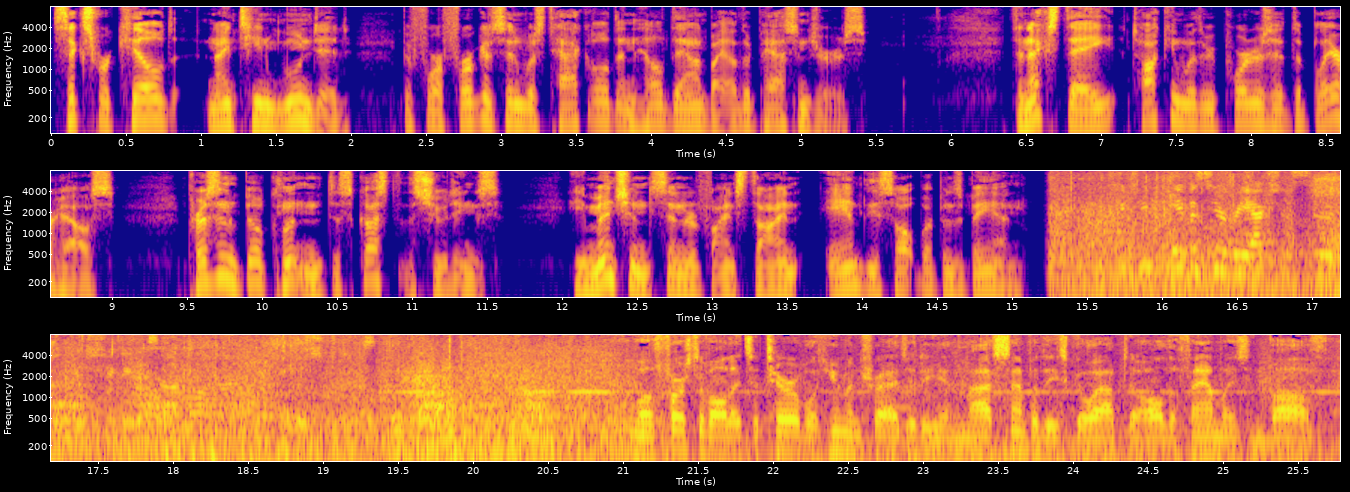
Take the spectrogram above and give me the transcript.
Six were killed, 19 wounded, before Ferguson was tackled and held down by other passengers. The next day, talking with reporters at the Blair House, President Bill Clinton discussed the shootings. He mentioned Senator Feinstein and the assault weapons ban. Could you give us your reactions to the shootings on Long Island? Well, first of all, it's a terrible human tragedy, and my sympathies go out to all the families involved. Uh,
